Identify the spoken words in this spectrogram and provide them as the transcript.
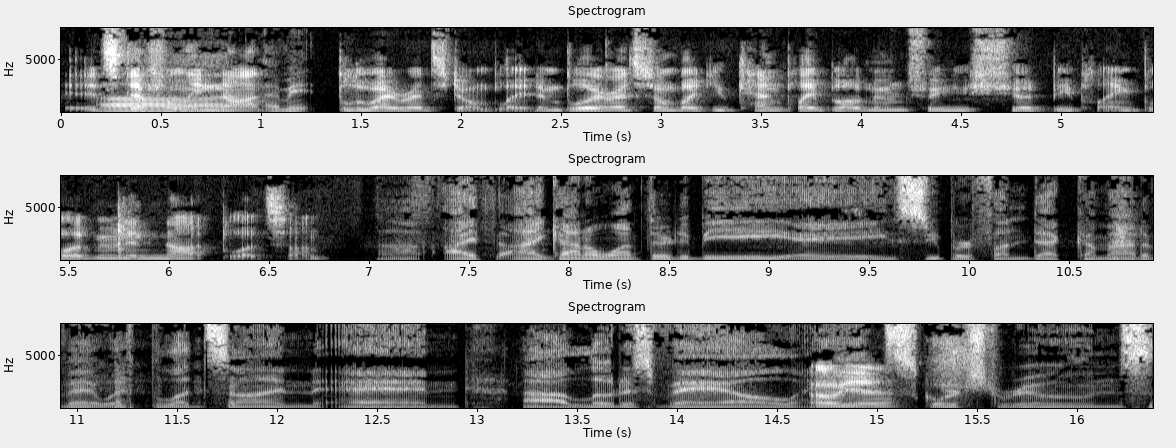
it's definitely Uh, not I mean, Blue Eye Red Stoneblade. In Blue Eye Red Stoneblade, you can play Blood Moon, so you should be playing Blood Moon and not Blood Sun. Uh, I th- I kind of want there to be a super fun deck come out of it with Blood Sun and uh, Lotus Vale and Oh, yeah. Scorched Ruins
